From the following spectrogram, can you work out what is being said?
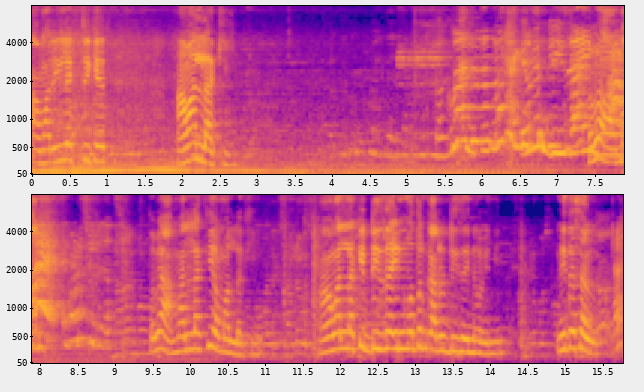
আমার ইলেকট্রিকের। আমার লাকি। তবে আমার তবে আমার লাকি আমার লাকি। আমার লাকির ডিজাইন মতন কারোর ডিজাইন হবেনি। মিতা সাহু হ্যাঁ?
